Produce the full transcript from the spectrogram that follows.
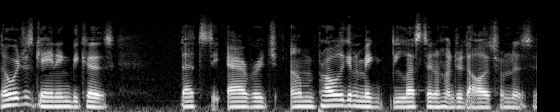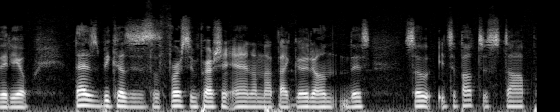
No, we're just gaining because that's the average. I'm probably going to make less than a $100 from this video. That is because it's the first impression and I'm not that good on this. So it's about to stop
